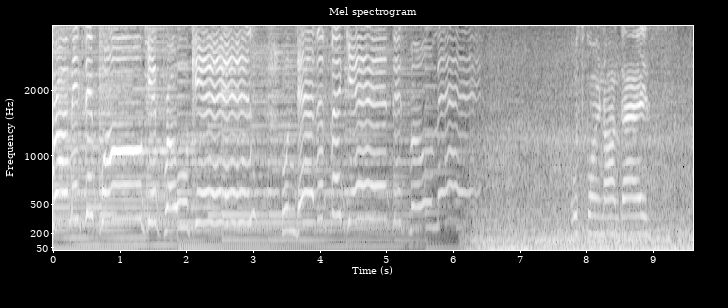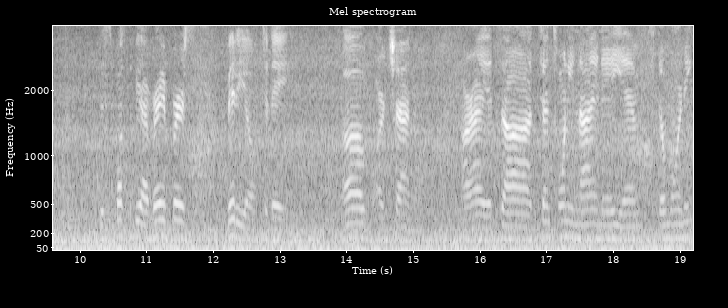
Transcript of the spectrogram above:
Promise it won't get broken. We'll never forget this moment. What's going on guys? This is supposed to be our very first video today of our channel. Alright, it's uh 10:29 a.m. still morning.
